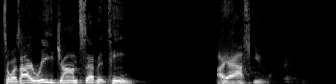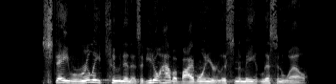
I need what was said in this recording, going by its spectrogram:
So as I read John 17, I ask you, stay really tuned in this. If you don't have a Bible and you're listening to me, listen well.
